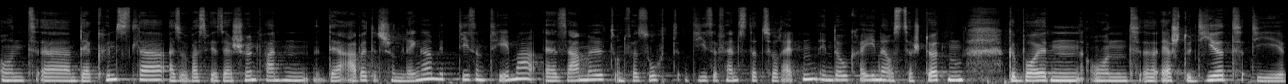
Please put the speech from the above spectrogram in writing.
Und äh, der Künstler, also was wir sehr schön fanden, der arbeitet schon länger mit diesem Thema. Er sammelt und versucht, diese Fenster zu retten in der Ukraine aus zerstörten Gebäuden. Und äh, er studiert die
